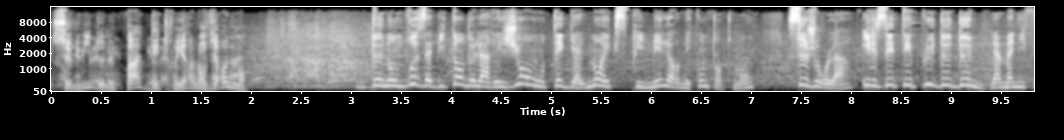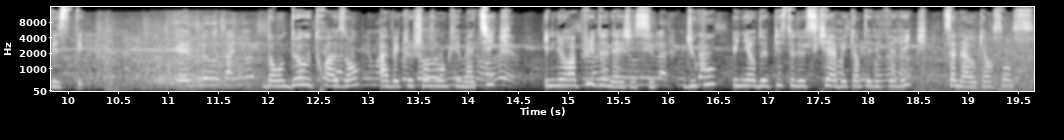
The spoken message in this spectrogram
celui de ne pas détruire l'environnement. De nombreux habitants de la région ont également exprimé leur mécontentement. Ce jour-là, ils étaient plus de 2000 à manifester. Dans deux ou trois ans, avec le changement climatique, il n'y aura plus de neige ici. Du coup, une heure de piste de ski avec un téléphérique, ça n'a aucun sens.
